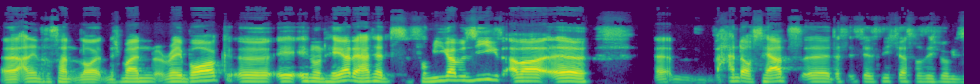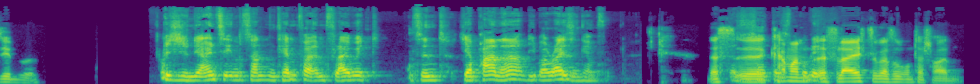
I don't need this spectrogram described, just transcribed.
äh, an interessanten Leuten. Ich meine, Ray Borg äh, hin und her, der hat jetzt Formiga besiegt, aber äh, äh, Hand aufs Herz, äh, das ist jetzt nicht das, was ich wirklich sehen will. richtig, und die einzigen interessanten Kämpfer im Flyweight sind Japaner, die bei Ryzen kämpfen. Das, Das äh, halt das kann man Problem. äh, vielleicht sogar so unterscheiden.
